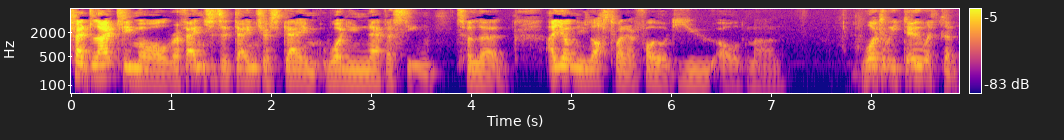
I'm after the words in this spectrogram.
Tread lightly, Maul. Revenge is a dangerous game, one you never seem to learn. I only lost when I followed you, old man. What do we do with them?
